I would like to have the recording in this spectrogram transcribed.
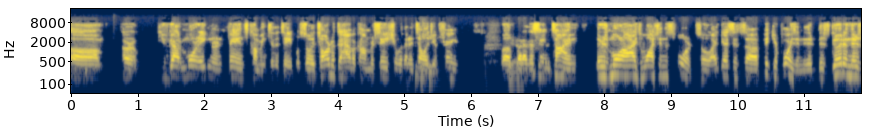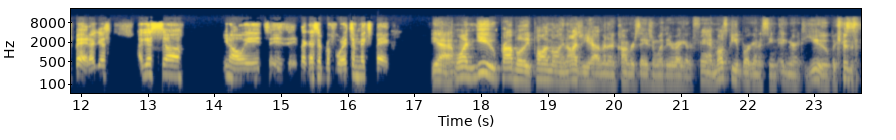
um, are you've got more ignorant fans coming to the table, so it's harder to have a conversation with an intelligent fan. Uh, yeah. But at the same time, there's more eyes watching the sport, so I guess it's uh, pick your poison. There's good and there's bad. I guess I guess uh, you know it's, it's like I said before, it's a mixed bag. Yeah, one, you probably Paulie Malignaggi having a conversation with your regular fan. Most people are going to seem ignorant to you because,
